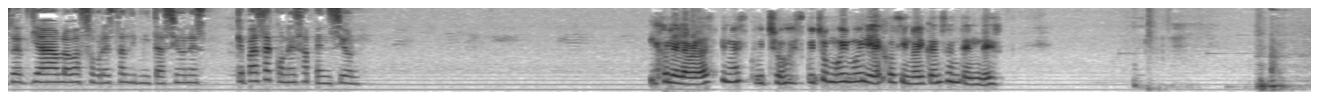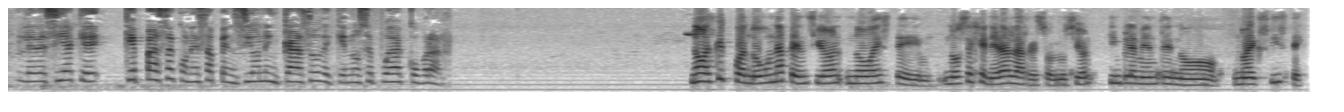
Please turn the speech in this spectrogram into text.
usted ya hablaba sobre estas limitaciones. ¿Qué pasa con esa pensión? Híjole, la verdad es que no escucho. Escucho muy, muy lejos y no alcanzo a entender. Le decía que, ¿qué pasa con esa pensión en caso de que no se pueda cobrar? No, es que cuando una pensión no este no se genera la resolución, simplemente no no existe.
